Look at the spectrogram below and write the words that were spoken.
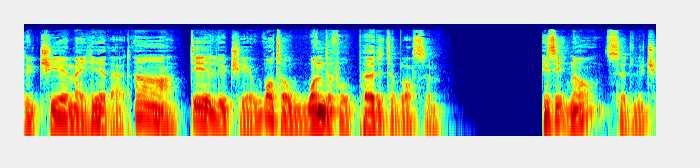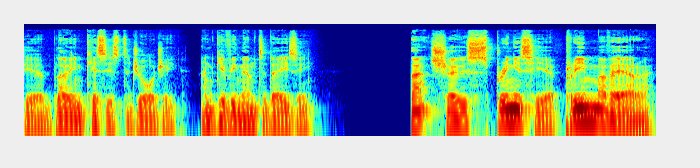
Lucia may hear that. Ah, dear Lucia, what a wonderful Perdita blossom!" "Is it not?" said Lucia, blowing kisses to Georgie, and giving them to Daisy. "That shows spring is here, primavera,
